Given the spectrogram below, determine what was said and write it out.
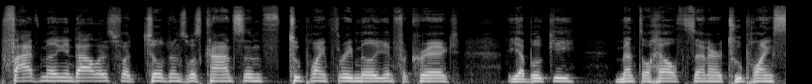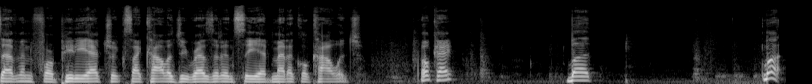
$5 million for Children's Wisconsin, 2.3 million for Craig Yabuki Mental Health Center, 2.7 for pediatric psychology residency at Medical College. Okay. But what?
